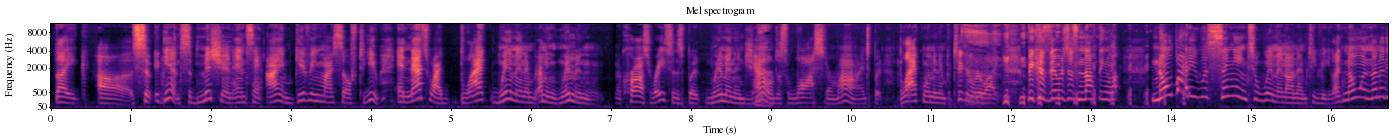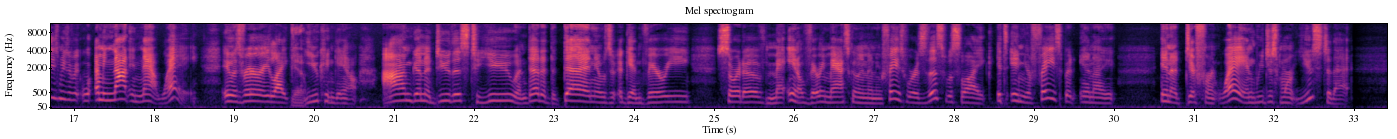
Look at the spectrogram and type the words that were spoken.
like uh so again submission and saying i am giving myself to you. And that's why black women and i mean women across races but women in general just lost their minds but black women in particular like because there was just nothing like nobody was singing to women on mtv like no one none of these music i mean not in that way. It was very like Yeah. you can you know i'm gonna do this to you and da da da da and it was again very sort of ma- you know very masculine in your face whereas this was like it's in your face but in a in a different way and we just weren't used to that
